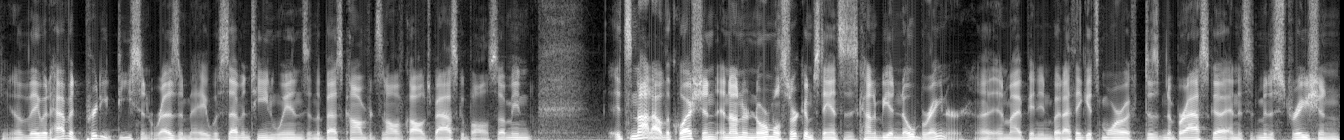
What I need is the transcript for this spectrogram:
you know, they would have a pretty decent resume with 17 wins in the best conference in all of college basketball. So I mean, it's not out of the question, and under normal circumstances, it's kind of be a no-brainer, uh, in my opinion. But I think it's more of does Nebraska and its administration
